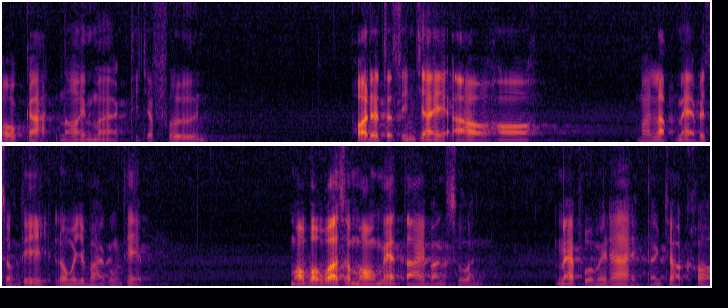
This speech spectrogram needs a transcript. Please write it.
โอกาสน้อยมากที่จะฟื้น พ่อได้ตัดสินใจเอาฮอมารับแม่ไปส่งที่โรงพยาบาลกรุงเทพ หมอบอกว่าสมองแม่ตายบางส่วน แม่พูดไม่ได้ต้องเจาะคอ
